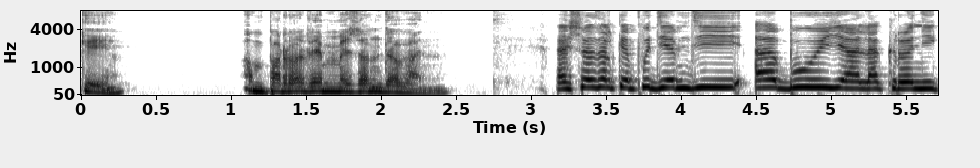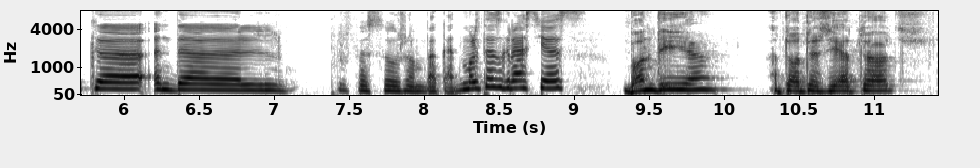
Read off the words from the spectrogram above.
què? En parlarem més endavant. Això és el que podíem dir avui a la crònica del professor Joan Becat. Moltes gràcies. Bon dia a totes i a tots.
